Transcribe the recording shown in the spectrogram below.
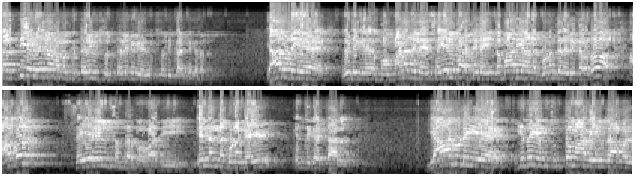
சத்திய வேதம் நமக்கு தெளிவு தெளிவு சொல்லி காட்டுகிறது. யாருடைய மனதிலே செயல்பாட்டிலே இந்த மாதிரியான குணங்கள் இருக்கிறதோ அவர் செயலில் சந்தர்ப்பவாதி. என்னென்ன குணங்கள் என்று கேட்டால் யாருடைய இதயம் சுத்தமாக இல்லாமல்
